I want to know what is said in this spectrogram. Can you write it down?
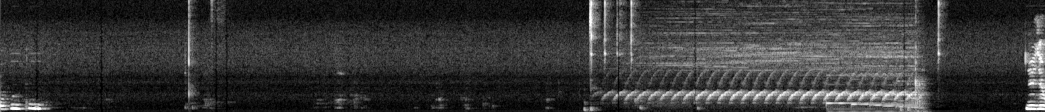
работаю. Видео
